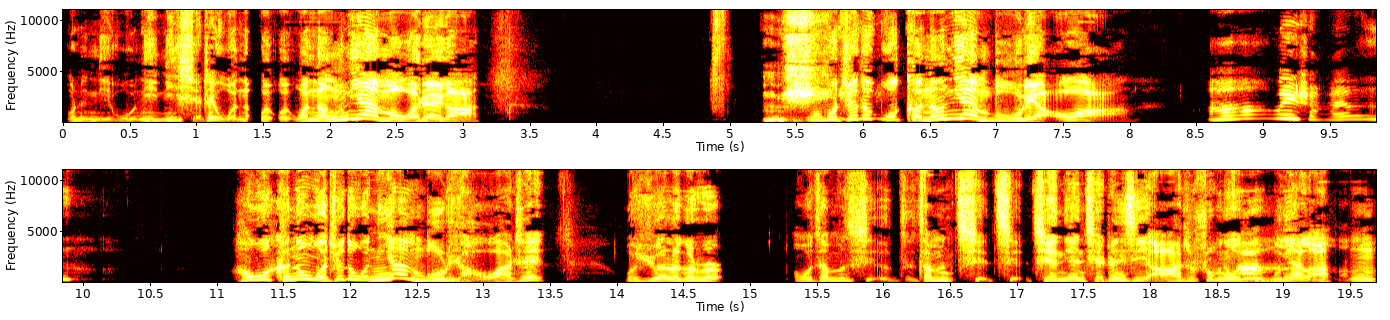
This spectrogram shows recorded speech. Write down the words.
我说你我你你写这我能我我我能念吗？我这个，我我觉得我可能念不了啊。啊？为啥呀？啊，我可能我觉得我念不了啊，这我约了个人儿，我咱们且咱们且且且念且珍惜啊，这说不定我就不念了啊，嗯。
